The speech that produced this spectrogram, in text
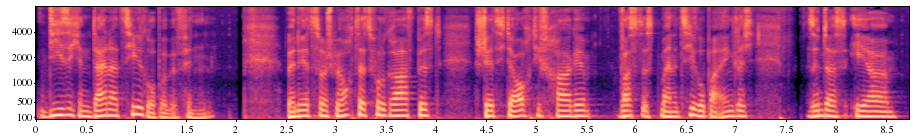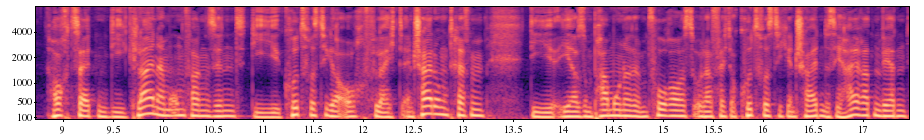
die sich in deiner Zielgruppe befinden? Wenn du jetzt zum Beispiel Hochzeitsfotograf bist, stellt sich da auch die Frage, was ist meine Zielgruppe eigentlich? Sind das eher Hochzeiten, die kleiner im Umfang sind, die kurzfristiger auch vielleicht Entscheidungen treffen, die eher so ein paar Monate im Voraus oder vielleicht auch kurzfristig entscheiden, dass sie heiraten werden,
